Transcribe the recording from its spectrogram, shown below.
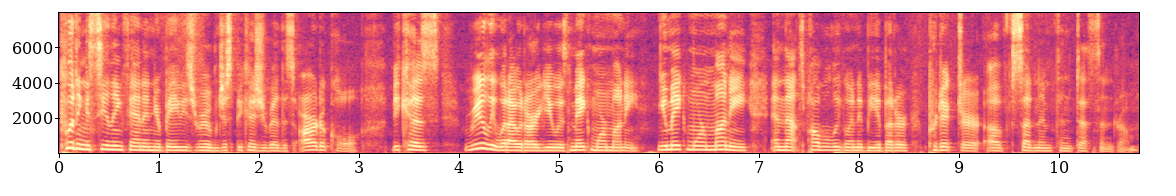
putting a ceiling fan in your baby's room just because you read this article. Because really, what I would argue is make more money. You make more money, and that's probably going to be a better predictor of sudden infant death syndrome.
